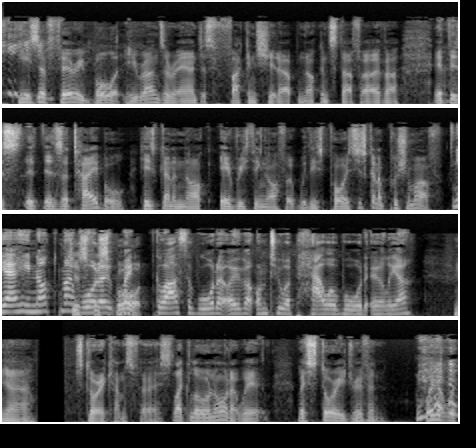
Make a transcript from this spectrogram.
he's a furry bullet. He runs around just fucking shit up, knocking stuff over. If there's if there's a table, he's going to knock everything off it with his paw. He's just going to push them off. yeah, he knocked my Just for water, my sport. glass of water over onto a power board earlier. Yeah. Story comes first, like Law and Order. We're we're story driven. We're not. We're,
